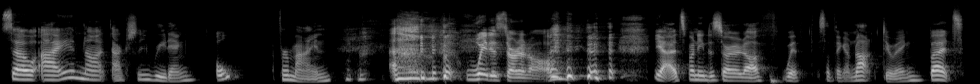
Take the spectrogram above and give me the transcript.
So I am not actually reading Oh, for mine. way to start it off. yeah, it's funny to start it off with something I'm not doing, but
